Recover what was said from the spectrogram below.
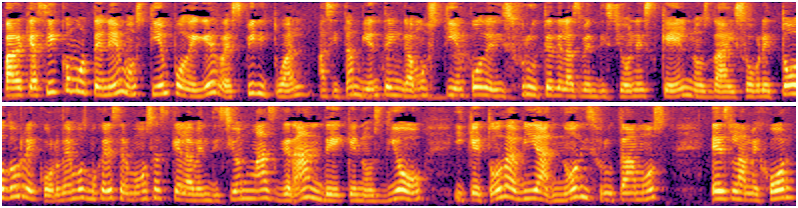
Para que así como tenemos tiempo de guerra espiritual, así también tengamos tiempo de disfrute de las bendiciones que Él nos da. Y sobre todo recordemos, mujeres hermosas, que la bendición más grande que nos dio y que todavía no disfrutamos es la mejor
